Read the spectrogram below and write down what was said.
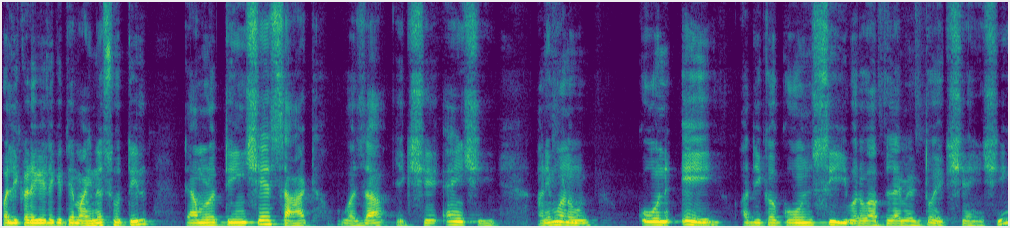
पलीकडे गेले की ते मायनस होतील. त्यामुळे तीनशे साठ वजा एकशे ऐंशी. आणि म्हणून कोण ए अधिक कोण सी बरोबर आपल्याला मिळतो एकशे ऐंशी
